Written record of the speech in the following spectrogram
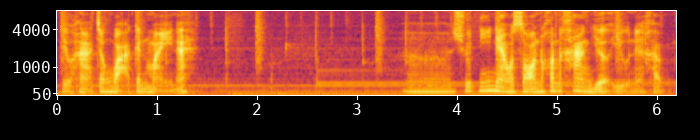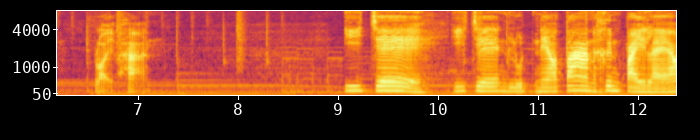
เดี๋ยวหาจังหวะกันใหม่นะชุดนี้แนวซ้อนค่อนข้างเยอะอยู่นะครับ ปล่อยผ่าน EJ EJ หลุดแนวต้านขึ้นไปแล้ว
